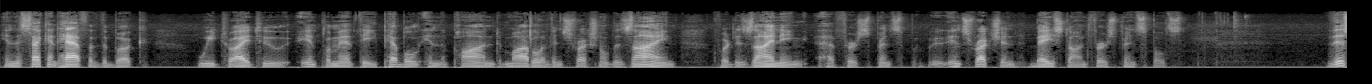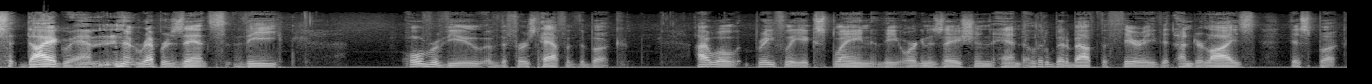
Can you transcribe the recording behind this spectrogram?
In the second half of the book, we try to implement the pebble in the pond model of instructional design for designing first principle instruction based on first principles. This diagram represents the overview of the first half of the book. I will briefly explain the organization and a little bit about the theory that underlies this book.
